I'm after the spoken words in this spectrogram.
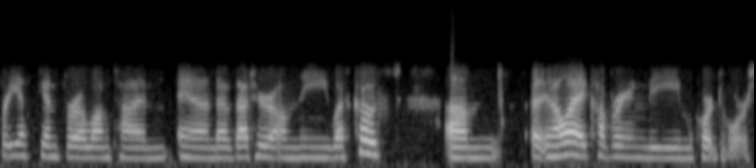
for ESPN for a long time, and I was out here on the West Coast um, in LA covering the McCourt divorce.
